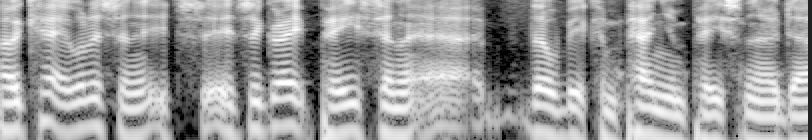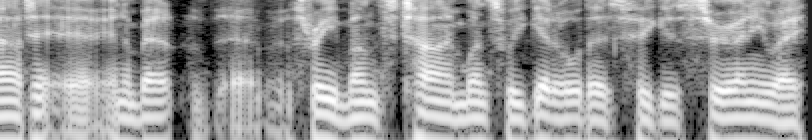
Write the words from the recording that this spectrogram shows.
Okay, well, listen, it's it's a great piece, and uh, there will be a companion piece, no doubt, uh, in about uh, three months' time once we get all those figures through. Anyway.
